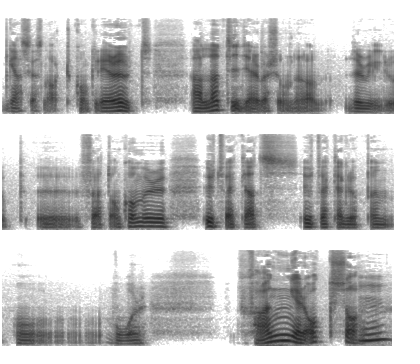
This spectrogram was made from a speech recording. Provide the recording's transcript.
ganska snart konkurrera ut alla tidigare versioner av The Real Group eh, för att de kommer utvecklats, utveckla gruppen och vår genre också Mm.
